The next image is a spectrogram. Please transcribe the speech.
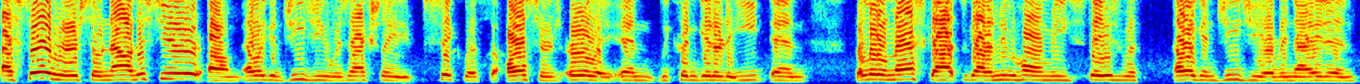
I sold her. So now this year, um, Elegant Gigi was actually sick with the ulcers early and we couldn't get her to eat. And the little mascot's got a new home. He stays with Elegant Gigi every night and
